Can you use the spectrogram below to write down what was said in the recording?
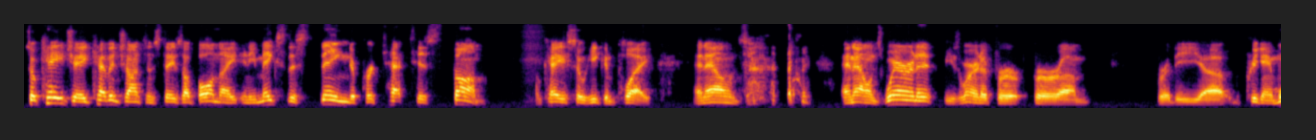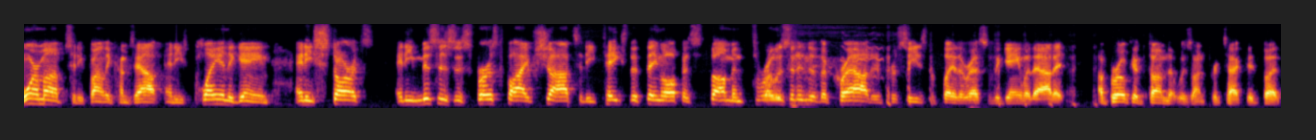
So KJ, Kevin Johnson stays up all night and he makes this thing to protect his thumb. Okay. So he can play. And Allen's, and Allen's wearing it. He's wearing it for, for, um, for the uh, pregame warmups, and he finally comes out and he's playing the game, and he starts and he misses his first five shots and he takes the thing off his thumb and throws it into the crowd and proceeds to play the rest of the game without it. A broken thumb that was unprotected. But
